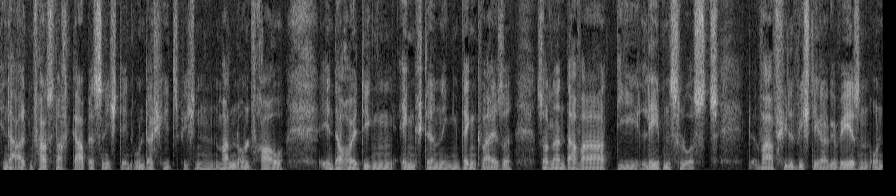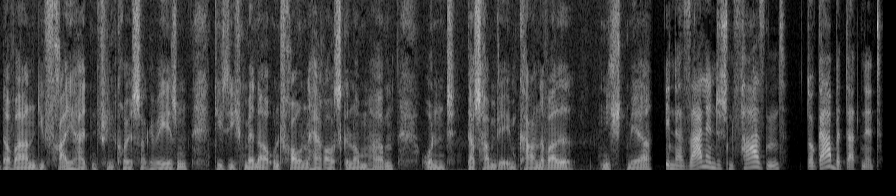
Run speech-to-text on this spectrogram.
In der alten Fastnacht gab es nicht den Unterschied zwischen Mann und Frau in der heutigen engstirnigen Denkweise, sondern da war die Lebenslust war viel wichtiger gewesen und da waren die Freiheiten viel größer gewesen, die sich Männer und Frauen herausgenommen haben und das haben wir im Karneval nicht mehr. In der saarländischen Phasend, da gab es das nicht,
